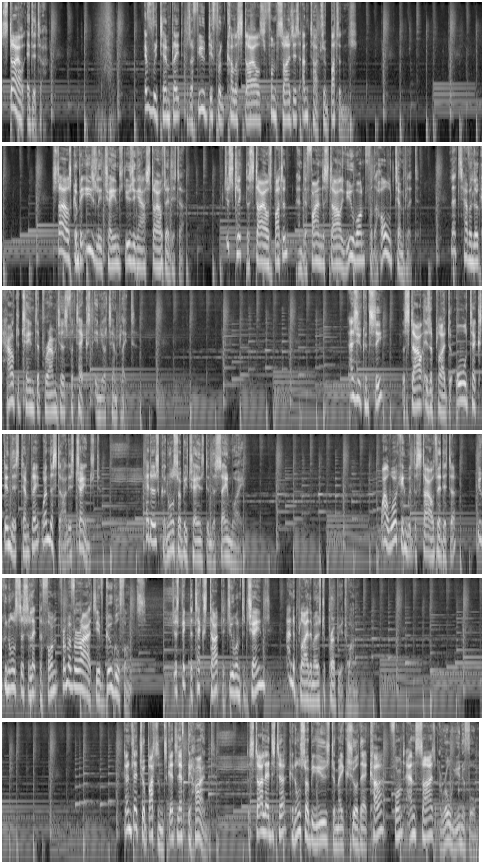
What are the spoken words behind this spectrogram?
Style Editor Every template has a few different colour styles, font sizes and types of buttons. Styles can be easily changed using our Styles Editor. Just click the Styles button and define the style you want for the whole template. Let's have a look how to change the parameters for text in your template. As you can see, the style is applied to all text in this template when the style is changed. Headers can also be changed in the same way. While working with the Styles editor, you can also select a font from a variety of Google fonts. Just pick the text type that you want to change and apply the most appropriate one. Don't let your buttons get left behind. The style editor can also be used to make sure their colour, font and size are all uniform.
